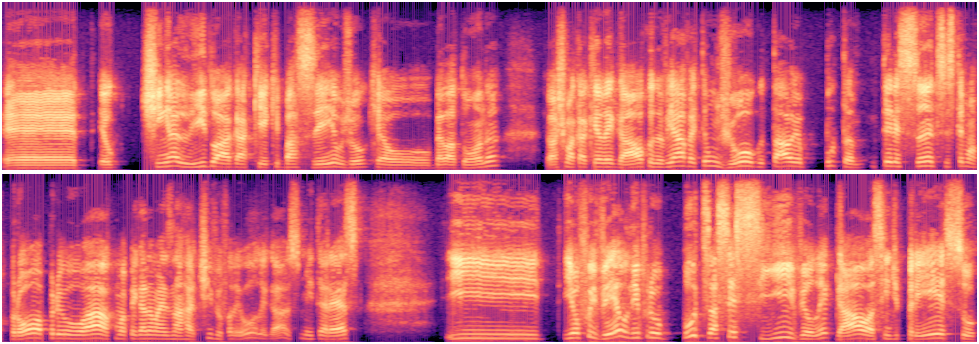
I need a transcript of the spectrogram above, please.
É, eu tinha lido a HQ que baseia o jogo, que é o Belladonna. Eu acho uma HQ legal. Quando eu vi, ah, vai ter um jogo e tal, eu, puta, interessante, sistema próprio, ah, com uma pegada mais narrativa. Eu falei, oh, legal, isso me interessa. E e eu fui ver o livro, putz, acessível, legal, assim, de preço,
